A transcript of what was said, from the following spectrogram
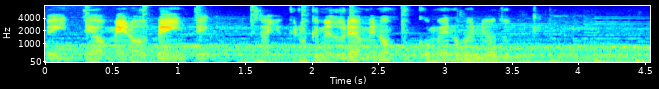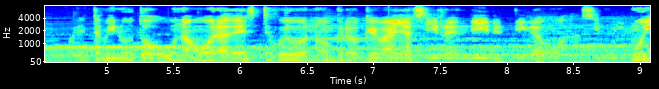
20 o menos 20. O sea, yo creo que me dure a menos, poco menos minutos. Porque 40 minutos o una hora de este juego no creo que vaya así rendir, digamos, así muy, muy.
